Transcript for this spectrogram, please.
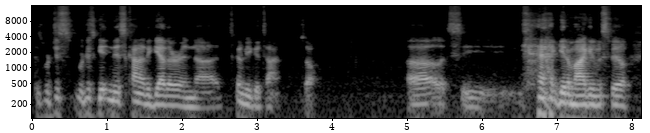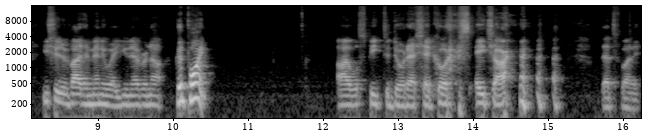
because we're just we're just getting this kind of together, and uh, it's going to be a good time. So uh, let's see. get him high, get him a spill. You should invite him anyway. You never know. Good point. I will speak to DoorDash headquarters, HR. That's funny.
